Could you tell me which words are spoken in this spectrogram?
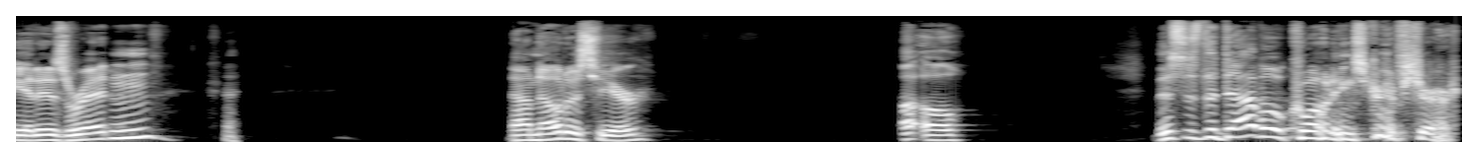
It is written. now, notice here. Uh oh. This is the devil quoting scripture.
